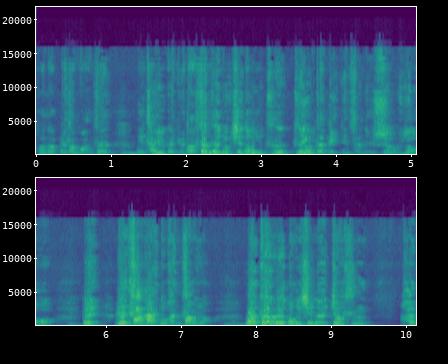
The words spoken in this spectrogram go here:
或者北上广深，嗯。你才有感觉到，甚至有些东西只只有在北京才能是有有，对，连上海都很少有。那这个东西呢，就是很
